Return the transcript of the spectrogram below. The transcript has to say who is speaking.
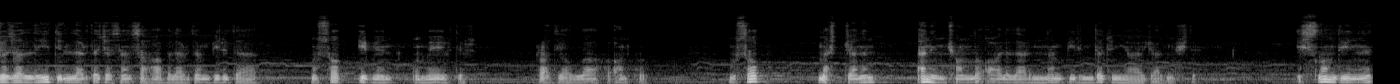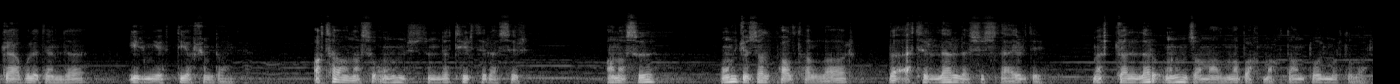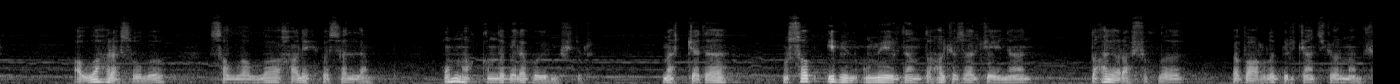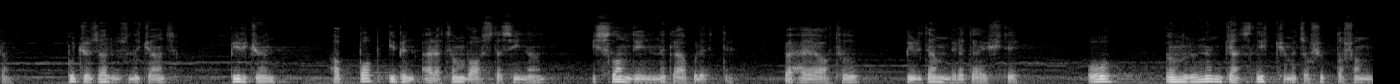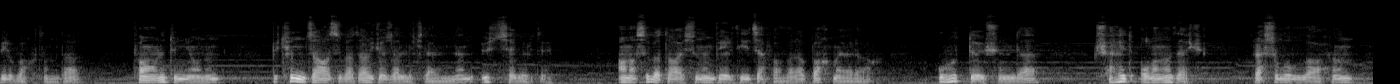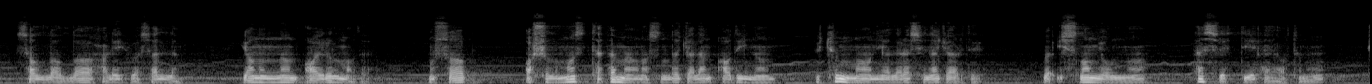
Speaker 1: Gözəlliyi dillərdə gəzən sahabelərdən biri də Musab ibn Umeyrdir radiyallahu anhu. Musab Məkkənin ən imkanlı ailələrindən birində dünyaya gəlmişdi. İslam dinini qəbul edəndə 27 yaşındaydı. Ata-anası onun üstündə tir-tir əsir. Anası onu gözəl paltarlar və ətirlərlə süsləyirdi. Məkkəlilər onun camalına baxmaqdan doymurdular. Allah Rəsulu sallallahu aleyhi və səlləm onun haqqında belə buyurmuşdur. Məkkədə Musab ibn Umeyrdən daha gözəl geyinən, daha yaraşıqlı və varlı bir gənc görməmişəm. Bu gözəl üzlü gənc bir gün Habbab ibn Ərətin vasitəsilə İslam dinini qəbul etdi və həyatı birdən-birə dəyişdi. O, ömrünün gənclik kimi coşub daşan bir vaxtında fani dünyanın bütün cazibədar gözəlliklərindən üz çevirdi. Anası və dayısının verdiyi cəfalara baxmayaraq, Uhud döyüşündə şəhid olana dək Rəsulullahın sallallahu aleyhi və səlləm yanından ayrılmadı. Musab aşılmaz təpə mənasında gələn adı ilə bütün maniyələrə sinə gərdi və İslam yoluna həsr etdiyi həyatını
